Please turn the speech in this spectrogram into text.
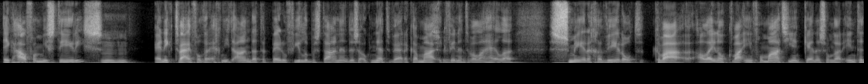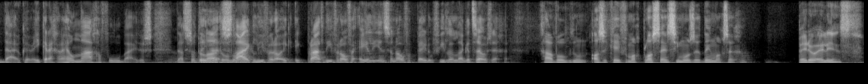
ik hou van mysteries. Mhm. En ik twijfel er echt niet aan dat er pedofielen bestaan en dus ook netwerken. Maar ik vind het wel een hele smerige wereld, qua, alleen al qua informatie en kennis om daarin te duiken. Je krijgt er een heel nagevoel bij. Dus dat soort dingen sla ik liever. Ik, ik praat liever over aliens dan over pedofielen, laat ik het zo zeggen. Gaan we ook doen. Als ik even mag plassen en Simon zijn ding mag zeggen. Pedo-aliens.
